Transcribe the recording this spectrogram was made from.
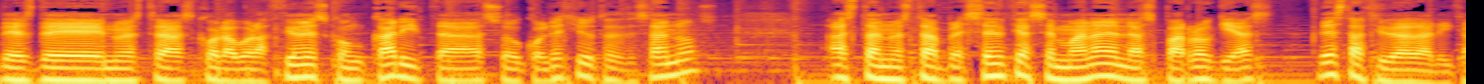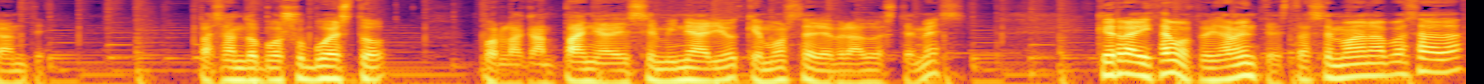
desde nuestras colaboraciones con Cáritas o colegios diocesanos hasta nuestra presencia semanal en las parroquias de esta ciudad de Alicante, pasando por supuesto por la campaña del seminario que hemos celebrado este mes, que realizamos precisamente esta semana pasada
